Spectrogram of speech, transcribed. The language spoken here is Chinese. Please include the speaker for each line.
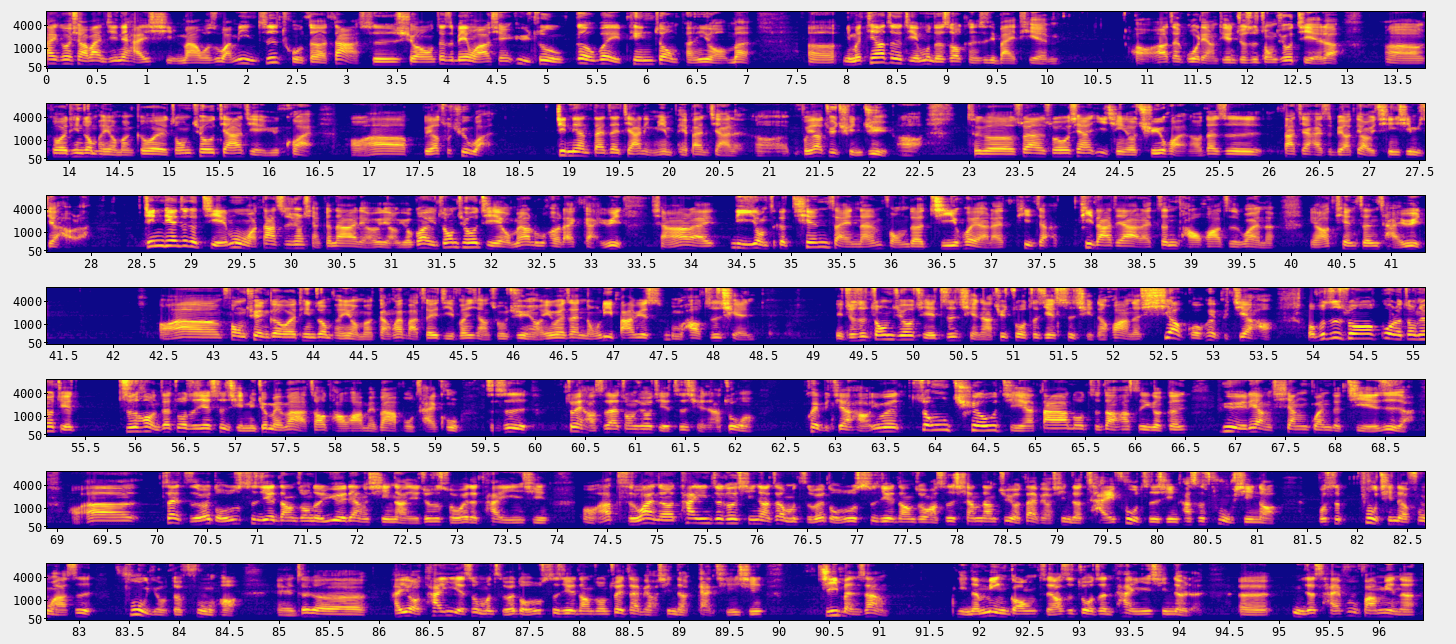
Speaker 1: 嗨，各位小伙伴，你今天还行吗？我是玩命之徒的大师兄，在这边我要先预祝各位听众朋友们，呃，你们听到这个节目的时候可能是礼拜天，好，然后再过两天就是中秋节了，呃，各位听众朋友们，各位中秋佳节愉快，哦啊，不要出去玩，尽量待在家里面陪伴家人，呃，不要去群聚啊。这个虽然说现在疫情有趋缓哦，但是大家还是不要掉以轻心比较好啦。今天这个节目啊，大师兄想跟大家聊一聊有关于中秋节我们要如何来改运，想要来利用这个千载难逢的机会啊，来替家替大家来争桃花之外呢，也要添增财运。好啊，奉劝各位听众朋友们，赶快把这一集分享出去哦，因为在农历八月十五号之前，也就是中秋节之前啊，去做这些事情的话呢，效果会比较好。我不是说过了中秋节。之后你再做这些事情，你就没办法招桃花，没办法补财库。只是最好是在中秋节之前啊做会比较好，因为中秋节啊大家都知道它是一个跟月亮相关的节日啊。哦啊，在紫微斗数世界当中的月亮星啊，也就是所谓的太阴星哦啊。此外呢，太阴这颗星啊，在我们紫微斗数世界当中啊，是相当具有代表性的财富之星，它是富星哦，不是父亲的父啊，是富有的富哈。哎，这个还有太阴也是我们紫微斗数世界当中最代表性的感情星。基本上，你的命宫只要是坐镇太阴星的人，呃，你的财富方面呢，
